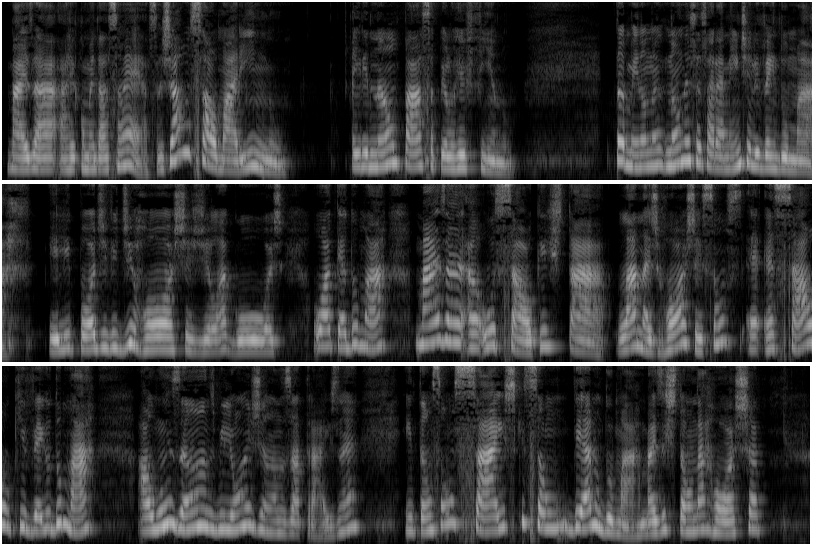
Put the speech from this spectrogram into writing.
Mas a, a recomendação é essa. Já o sal marinho, ele não passa pelo refino. Também não, não necessariamente ele vem do mar. Ele pode vir de rochas, de lagoas ou até do mar, mas a, a, o sal que está lá nas rochas são, é, é, sal que veio do mar há alguns anos, milhões de anos atrás, né? Então são sais que são vieram do mar, mas estão na rocha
